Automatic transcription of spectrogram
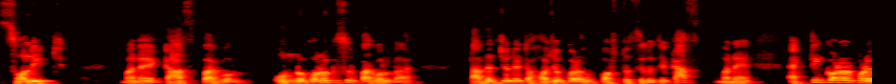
সলিড মানে কাজ পাগল অন্য কোনো কিছুর পাগল না। তাদের জন্য এটা হজম করা খুব কষ্ট ছিল যে কাজ মানে অ্যাক্টিং করার পরে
